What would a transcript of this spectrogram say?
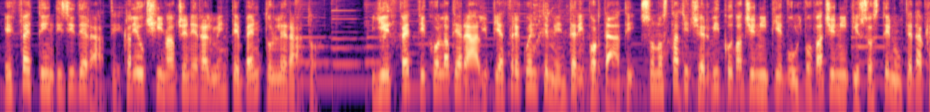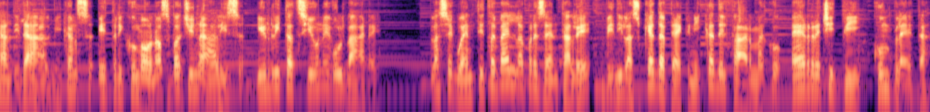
Effetti indesiderati. Cleucina generalmente ben tollerato. Gli effetti collaterali più frequentemente riportati sono stati cervicovaginiti e vulvovaginiti sostenute da Candida albicans e Trichomonas vaginalis, irritazione vulvare. La seguente tabella presenta le, vedi la scheda tecnica del farmaco, RCP, completa.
